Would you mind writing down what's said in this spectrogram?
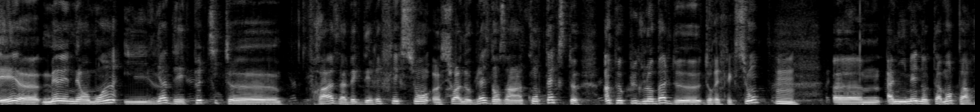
Et euh, mais néanmoins, il y a des petites euh, phrases avec des réflexions sur la noblesse dans un contexte un peu plus global de, réflexion. Hmm. animé notamment par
